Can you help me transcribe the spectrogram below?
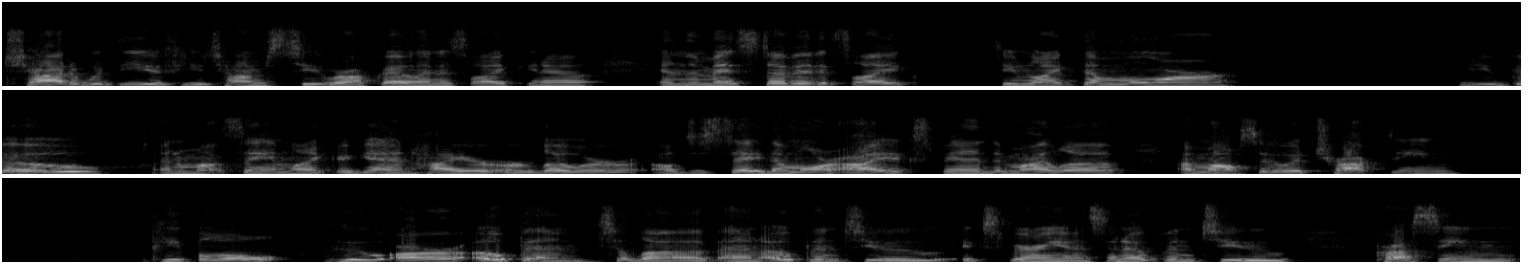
chatted with you a few times too, Rocco. And it's like, you know, in the midst of it, it's like, seemed like the more you go, and I'm not saying like, again, higher or lower, I'll just say the more I expand in my love, I'm also attracting people who are open to love and open to experience and open to pressing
